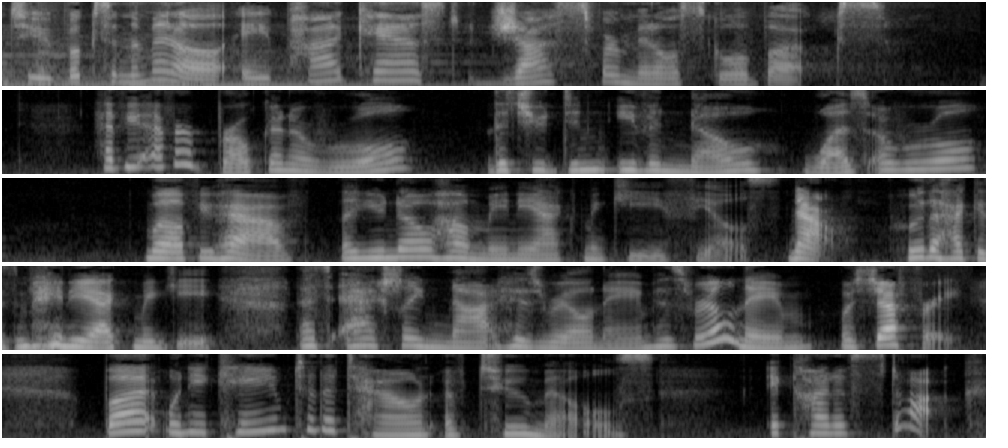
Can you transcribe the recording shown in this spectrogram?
Welcome to Books in the Middle, a podcast just for middle school books. Have you ever broken a rule that you didn't even know was a rule? Well, if you have, then you know how Maniac Magee feels. Now, who the heck is Maniac Magee? That's actually not his real name. His real name was Jeffrey. But when he came to the town of Two Mills, it kind of stuck.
